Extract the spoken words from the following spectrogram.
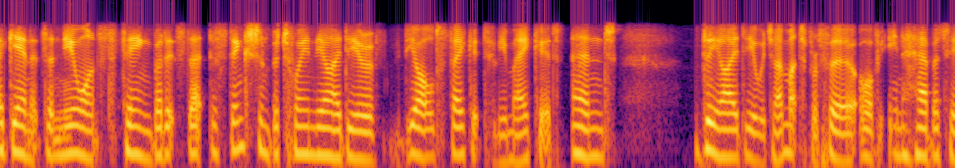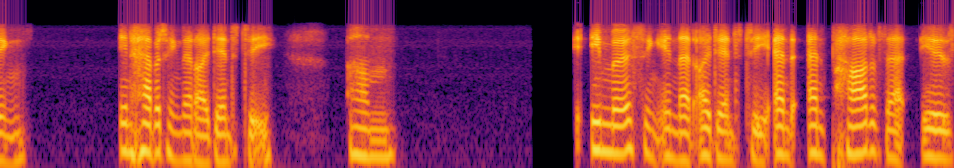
again, it's a nuanced thing, but it's that distinction between the idea of the old fake it till you make it and the idea, which I much prefer, of inhabiting inhabiting that identity, um, immersing in that identity, and and part of that is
